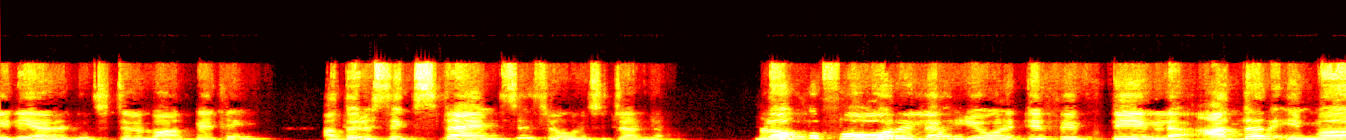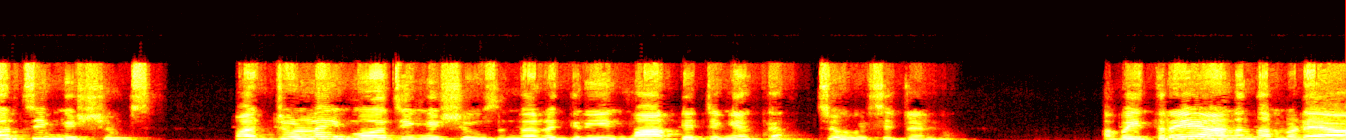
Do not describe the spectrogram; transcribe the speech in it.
ഏരിയയാണ് ഡിജിറ്റൽ മാർക്കറ്റിംഗ് അതൊരു സിക്സ് ടൈംസ് ചോദിച്ചിട്ടുണ്ട്. ബ്ലോക്ക് ഫോറിൽ യൂണിറ്റ് ഫിഫ്റ്റീനിൽ അതർ ഇമേർജിംഗ് ഇഷ്യൂസ് മറ്റുള്ള ഇമേർജിംഗ് ഇഷ്യൂസ് എന്ന് പറഞ്ഞാൽ ഗ്രീൻ മാർക്കറ്റിംഗ് ഒക്കെ ചോദിച്ചിട്ടുണ്ട്. അപ്പൊ ഇത്രയാണ് നമ്മുടെ ആ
